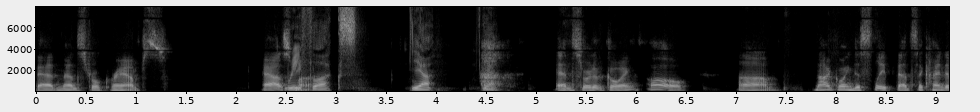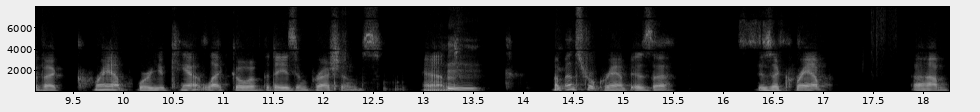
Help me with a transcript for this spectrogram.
bad menstrual cramps, asthma, reflux. Yeah. Yeah. And sort of going, oh, um, not going to sleep. That's a kind of a cramp where you can't let go of the day's impressions. And hmm. a menstrual cramp is a is a cramp um,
